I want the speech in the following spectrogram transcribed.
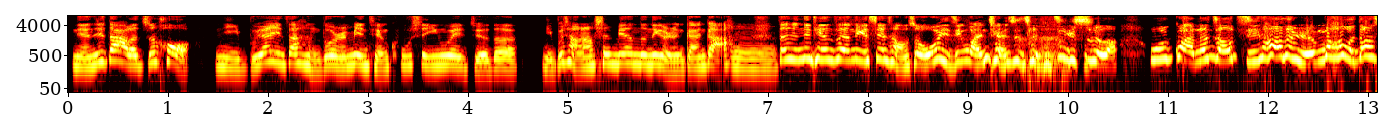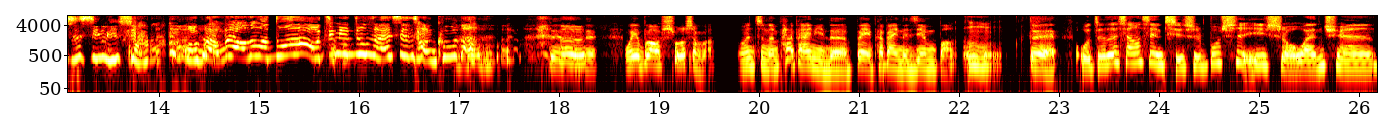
年纪大了之后，你不愿意在很多人面前哭，是因为觉得你不想让身边的那个人尴尬。嗯。但是那天在那个现场的时候，我已经完全是沉浸式了，我管得着其他的人吗？我当时心里想，我管不了那么多了，我今天就是来现场哭的。对对对，我也不知道说什么，我们只能拍拍你的背，拍拍你的肩膀。嗯。对，我觉得相信其实不是一首完全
